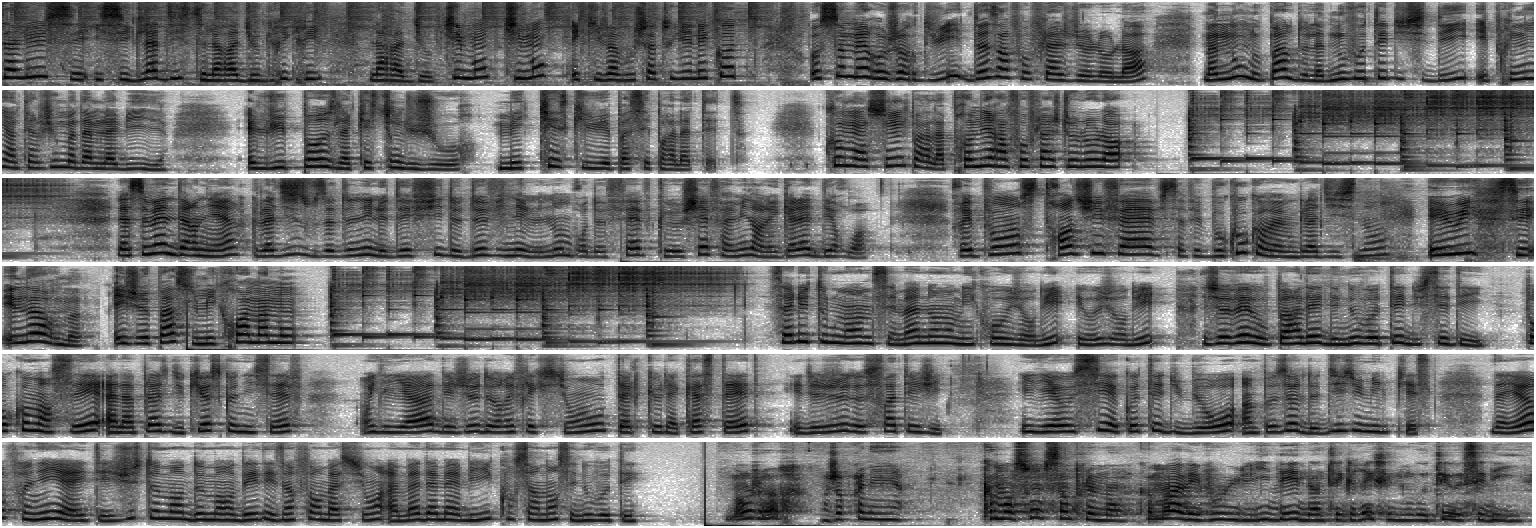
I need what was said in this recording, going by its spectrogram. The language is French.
salut, c'est ici Gladys de la radio Gris-Gris, la radio qui monte, qui monte et qui va vous chatouiller les côtes. Au sommaire aujourd'hui, deux infos flash de Lola. Manon nous parle de la nouveauté du CDI et Prini interview Madame Labille. Elle lui pose la question du jour. Mais qu'est-ce qui lui est passé par la tête? Commençons par la première info flash de Lola. La semaine dernière, Gladys vous a donné le défi de deviner le nombre de fèves que le chef a mis dans les galettes des rois. Réponse 38 fèves, ça fait beaucoup quand même Gladys, non? Eh oui, c'est énorme. Et je passe le micro à Manon. Salut tout le monde, c'est Manon au micro aujourd'hui et aujourd'hui, je vais vous parler des nouveautés du CDI. Pour commencer, à la place du kiosque Onicef, il y a des jeux de réflexion tels que la casse-tête et des jeux de stratégie. Il y a aussi à côté du bureau un puzzle de 18 000 pièces. D'ailleurs, Prenny a été justement demandé des informations à Madame Abby concernant ces nouveautés. Bonjour. Bonjour Prenny. Commençons simplement. Comment avez-vous eu l'idée d'intégrer ces nouveautés au CDI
